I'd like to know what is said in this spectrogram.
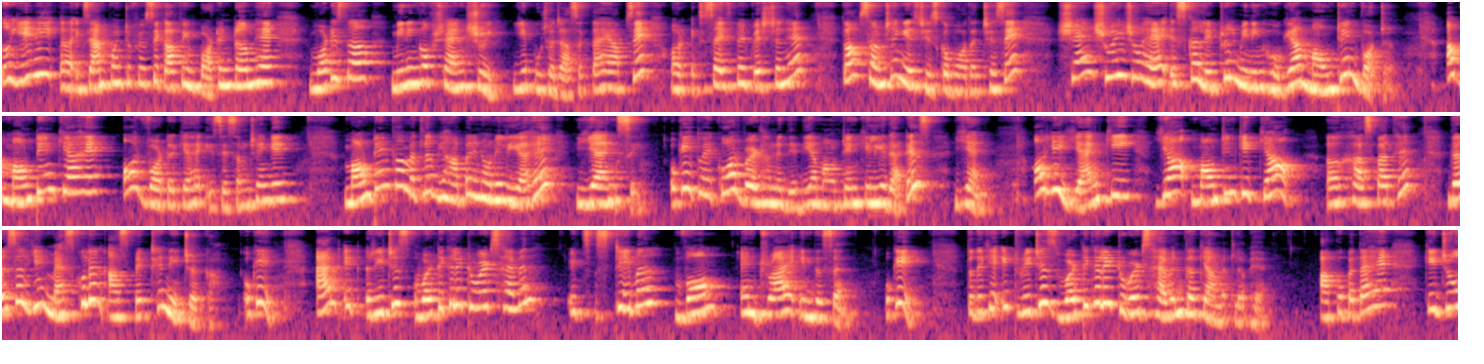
तो ये भी एग्ज़ाम पॉइंट ऑफ़ व्यू से काफ़ी इंपॉर्टेंट टर्म है। What is the meaning of shan shui ये पूछा जा सकता है आपसे, और एक्सरसाइज में क्वेश्चन है। तो आप समझेंगे इस चीज़ को बहुत अच्छे से। शैन शुई जो है, इसका लिटरल मीनिंग हो गया माउंटेन वाटर अब माउंटेन क्या है और वाटर क्या है, इसे समझेंगे. माउंटेन का मतलब यहाँ पर इन्होंने लिया है यांग से. ओके तो एक और वर्ड हमने दे दिया माउंटेन के लिए दैट इज़ यांग और ये यांग की या माउंटेन की क्या खास बात है? दरअसल ये मैस्कुलिन एस्पेक्ट है नेचर का. Okay and it reaches vertically towards heaven it's stable warm and dry in the sun okay तो देखिए it reaches vertically towards heaven का क्या मतलब है? आपको पता है कि जो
